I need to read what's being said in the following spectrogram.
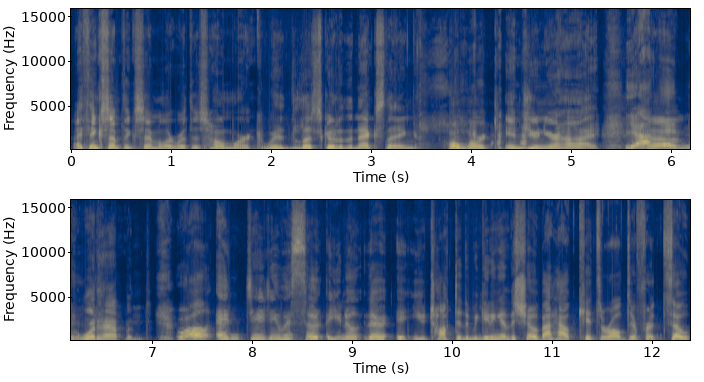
I think something similar with his homework. We- Let's go to the next thing. Homework in junior high. Yeah, Um, and- what happened? Well, and JJ was so, you know, there, it, you talked at the beginning of the show about how kids are all different. So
